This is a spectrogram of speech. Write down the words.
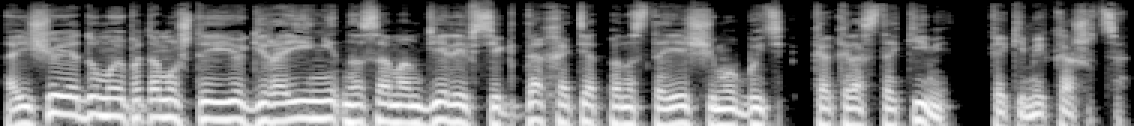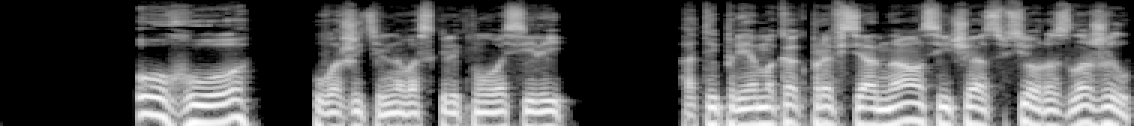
А еще я думаю, потому что ее героини на самом деле всегда хотят по-настоящему быть как раз такими, какими кажутся». «Ого!» – уважительно воскликнул Василий. «А ты прямо как профессионал сейчас все разложил.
